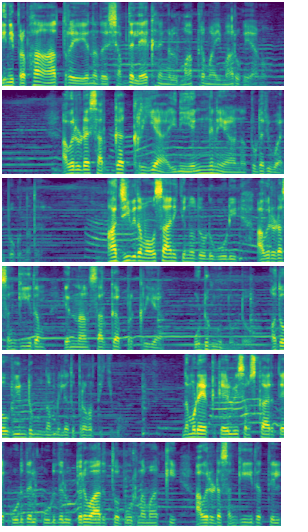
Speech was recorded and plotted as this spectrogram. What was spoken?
ഇനി പ്രഭാ ആത്രേ എന്നത് ശബ്ദലേഖനങ്ങൾ മാത്രമായി മാറുകയാണോ? അവരുടെ സർഗക്രിയ ഇനി എങ്ങനെയാണ് തുടരുവാൻ പോകുന്നത്? ആ ജീവിതം അവസാനിക്കുന്നതോടുകൂടി അവരുടെ സംഗീതം എന്ന സർഗപ്രക്രിയ ഒടുങ്ങുന്നുണ്ടോ? അതോ വീണ്ടും നമ്മിലത് പ്രവർത്തിക്കുമോ? നമ്മുടെയൊക്കെ കേൾവി സംസ്കാരത്തെ കൂടുതൽ കൂടുതൽ ഉത്തരവാദിത്വപൂർണമാക്കി അവരുടെ സംഗീതത്തിൽ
